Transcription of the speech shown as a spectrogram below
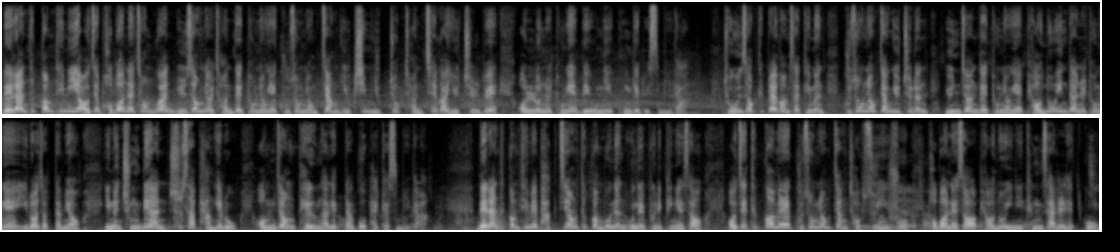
내란 특검팀이 어제 법원에 청구한 윤석열 전 대통령의 구속영장 66쪽 전체가 유출돼 언론을 통해 내용이 공개됐습니다. 조은석 특별검사팀은 구속영장 유출은 윤 전 대통령의 변호인단을 통해 이뤄졌다며 이는 중대한 수사 방해로 엄정 대응하겠다고 밝혔습니다. 내란 특검팀의 박지영 특검보는 오늘 브리핑에서 어제 특검의 구속영장 접수 이후 법원에서 변호인이 등사를 했고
